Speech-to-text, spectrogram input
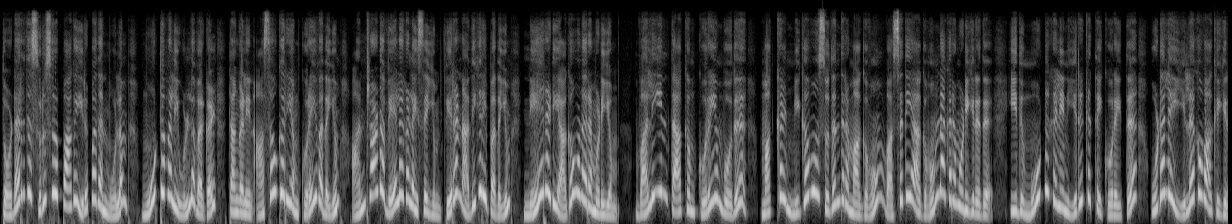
தொடர்ந்து சுறுசுறுப்பாக இருப்பதன் மூலம் மூட்டுவலி உள்ளவர்கள் தங்களின் அசௌகரியம் குறைவதையும் அன்றாட வேலைகளை செய்யும் திறன் அதிகரிப்பதையும் நேரடியாக உணர முடியும். வலியின் தாக்கம் குறையும் போது மக்கள் மிகவும் சுதந்திரமாகவும் வசதியாகவும் நகர முடிகிறது. இது மூட்டுகளின் இறுக்கத்தை குறைத்து உடலை இலகுவாக்குகிறது.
